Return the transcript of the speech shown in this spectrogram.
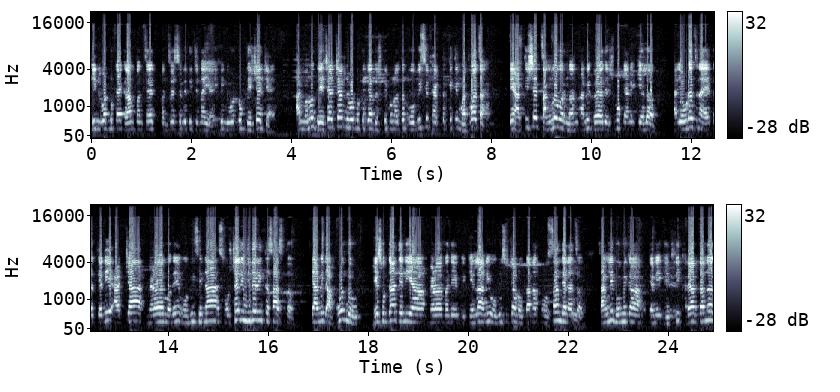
ही निवडणूक काय ग्रामपंचायत पंचायत समितीची नाही आहे. ही निवडणूक देशाची आहे. आणि म्हणून देशाच्या निवडणुकीच्या दृष्टिकोनातून ओबीसी फॅक्टर किती महत्त्वाचा आहे हे अतिशय चांगलं वर्णन अमित भया देशमुख यांनी केलं. आणि एवढंच नाही तर त्यांनी आजच्या मेळाव्यामध्ये ओबीसीना सोशल इंजिनिअरिंग कसं असतं ते आम्ही दाखवून देऊ. हे सुद्धा त्यांनी या मेळाव्यामध्ये केलं आणि ओबीसीच्या लोकांना प्रोत्साहन देण्याचं चांगली भूमिका त्यांनी घेतली. खऱ्या अर्थानं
